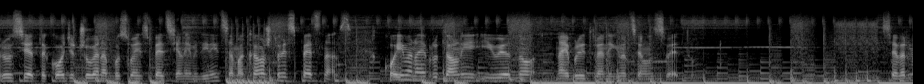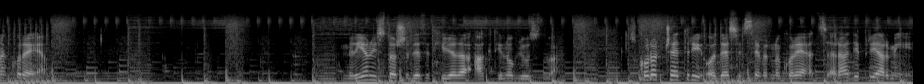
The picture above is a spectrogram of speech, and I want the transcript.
Rusija je također čuvena po svojim specijalnim jedinicama kao što je Spetsnaz, koji ima najbrutalniji i ujedno najbolji trening na celom svetu. Severna Koreja Milijoni 160.000 aktivnog ljudstva. Skoro 4 od 10 severnokorejaca radi pri armiji,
